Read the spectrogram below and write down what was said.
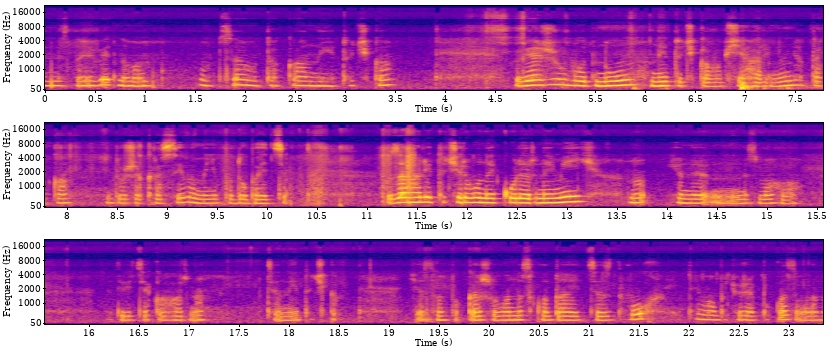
Я не знаю, видно вам. Оце отака ниточка. В'яжу в одну. Ниточка взагалі гарнюня така. Дуже красива, мені подобається. Взагалі-то червоний колір не мій, ну я не, не змогла. Дивіться, яка гарна ця ниточка. Зараз вам покажу. Вона складається з двох. Я, мабуть, вже показувала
